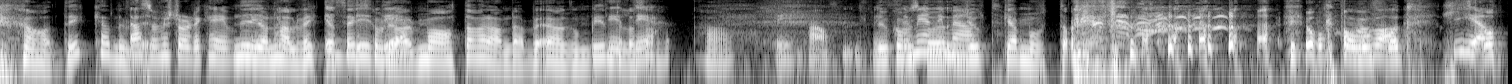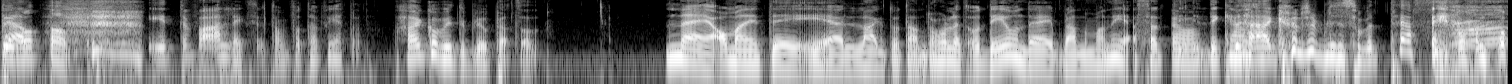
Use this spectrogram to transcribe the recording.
Ja, det kan det bli. Alltså förstår du, det kan ju. Nio och en halv vecka sex kommer det, ha, mata varandra med ögonbindel och så. Ja. det fanns, det Du kommer stå och jucka mot dem. Jag kommer vara helt i råttan. Inte på Alex utan på tapeten. Han kommer inte bli upphetsad. Nej, om man inte är lagd åt andra hållet och det undrar jag ibland om man är. Så Ja. det, det kan... det här kanske blir som ett test på honom.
